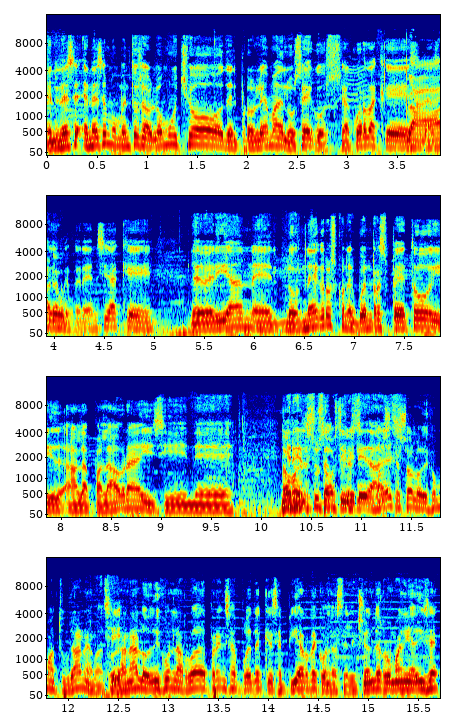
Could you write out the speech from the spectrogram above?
En ese, en ese momento se habló mucho del problema de los egos. ¿Se acuerda que se le hacía Claro. referencia que le deberían eh, los negros con el buen respeto y a la palabra y sin eh, No, no, es que- susceptibilidades? no, es que eso lo dijo Maturana. Maturana lo dijo en la rueda de prensa después de que se pierde con la selección de Rumania. Dice,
